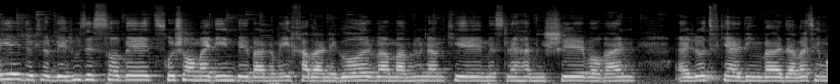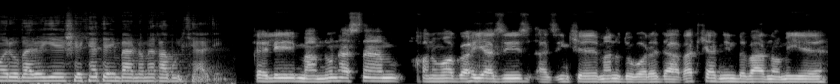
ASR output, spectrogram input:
آقای دکتر بهروز ثابت. خوش آمدین به برنامه خبرنگار و ممنونم که مثل همیشه واقعا لطف کردیم و دعوت ما رو برای شرکت در این برنامه قبول کردیم خیلی ممنون هستم خانم آگاهی عزیز از اینکه منو دوباره دعوت کردین به برنامه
